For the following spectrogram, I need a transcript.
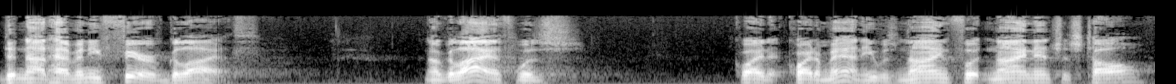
did not have any fear of Goliath. Now, Goliath was quite a, quite a man. He was nine foot nine inches tall.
